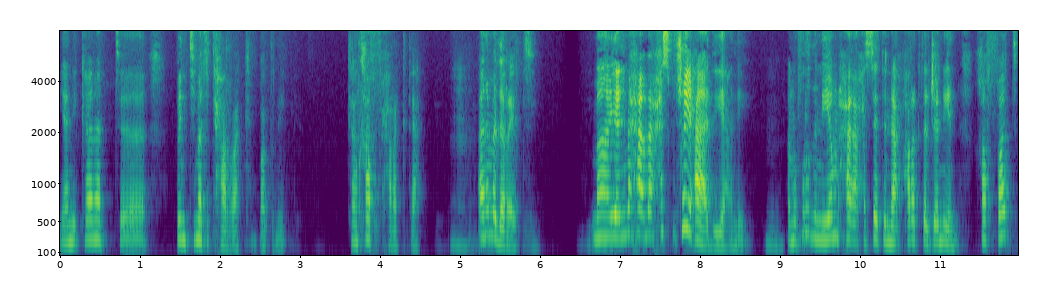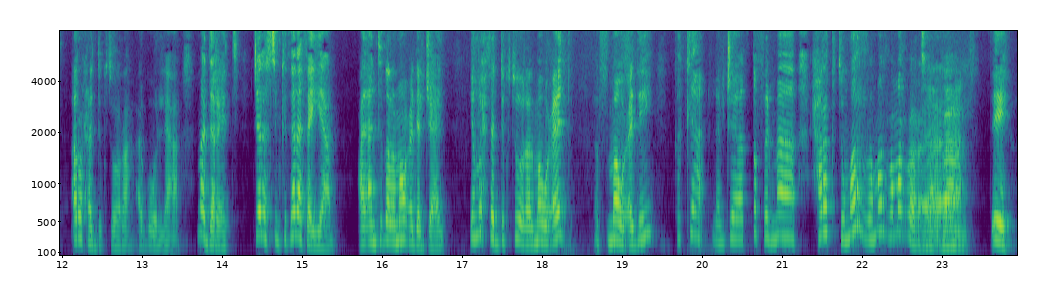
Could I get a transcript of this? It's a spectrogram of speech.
يعني كانت آه، بنتي ما تتحرك بطني. كان خف حركته. أنا ما دريت. ما يعني ما ما أحس بشيء عادي يعني. المفروض إني يوم حسيت إن حركة الجنين خفت أروح للدكتورة أقول لها ما دريت جلست يمكن ثلاث أيام على انتظر الموعد الجاي. يوم رحت الدكتوره الموعد في موعدي قالت لا الج- الطفل ما حركته مرة مرة مرة تعبان. إيه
